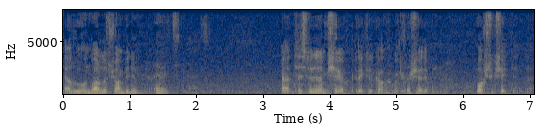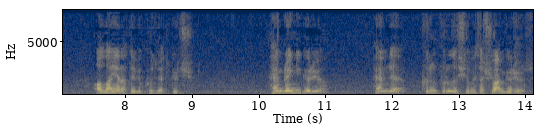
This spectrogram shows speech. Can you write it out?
Yani ruhun varlığı şu an bilinmiyor. Evet. Yani tespit edilen bir şey yok. Elektrik akımı gibi bir şey de bilinmiyor. Boşluk şeklinde. Allah'ın yarattığı bir kudret, güç. Hem rengi görüyor hem de pırıl pırıl ışığı. Mesela şu an görüyoruz.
